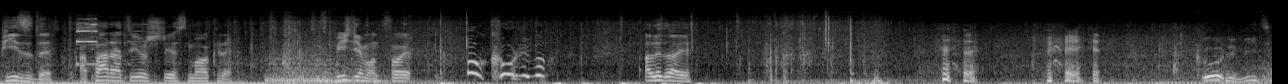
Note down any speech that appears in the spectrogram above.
pizdy. Aparat już jest mokry. W piździe mam twoje. O kurwa. Ale daje. Kurwica.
